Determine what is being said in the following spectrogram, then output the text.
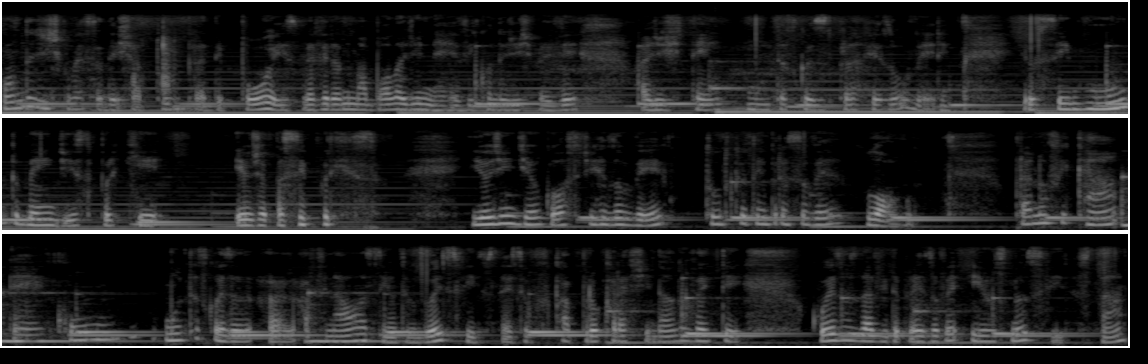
quando a gente começa a deixar tudo para depois, vai virando uma bola de neve. Quando a gente vai ver, a gente tem muitas coisas para resolverem. Eu sei muito bem disso porque eu já passei por isso. E hoje em dia eu gosto de resolver tudo que eu tenho para resolver logo, para não ficar é, com muitas coisas. Afinal, assim, eu tenho dois filhos, né? Se eu ficar procrastinando, vai ter coisas da vida para resolver e os meus filhos, tá?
